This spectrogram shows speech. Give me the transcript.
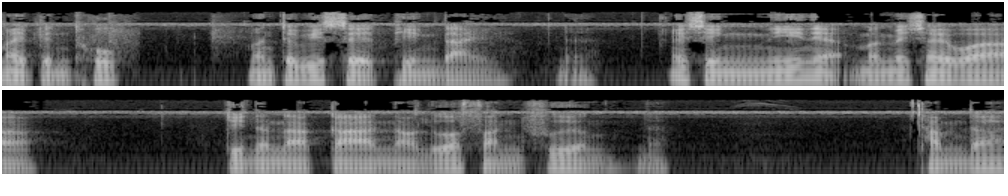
ไม่เป็นทุกข์ มันจะวิเศษเพียงใดนะ ไอ้สิ่งนี้เนี่ยมันไม่ใช่ว่าจินตนาการเราหรือว่าฝันเฟื่องนะทำได้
